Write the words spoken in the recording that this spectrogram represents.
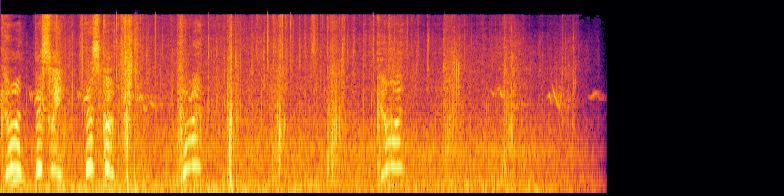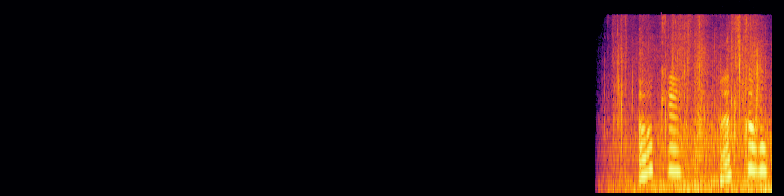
Come on, this way. Let's go. Come on. Come on. Okay, let's go.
